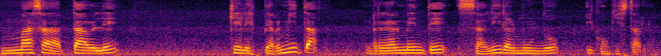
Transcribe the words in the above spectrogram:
más adaptable, que les permita realmente salir al mundo y conquistarlo.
